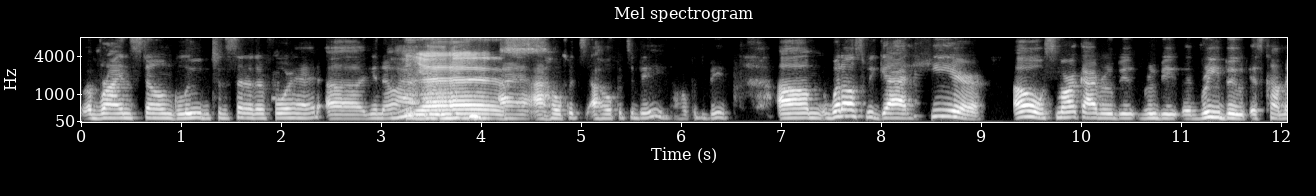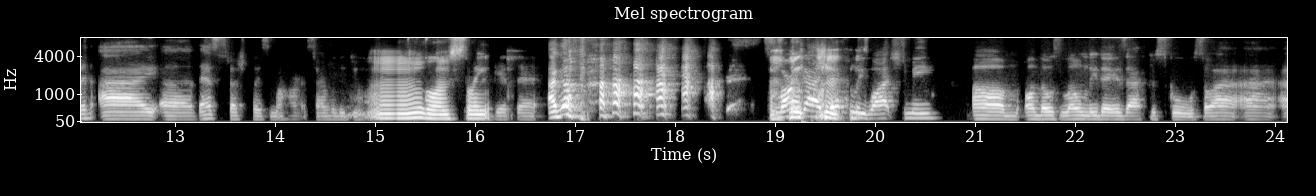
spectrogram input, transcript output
rhinestone glued to the center of their forehead. Uh, you know, I, Yes. I, I hope it's I hope it to be. I hope it to be. Um, what else we got here? Oh, Smart Guy reboot, reboot, reboot is coming. I uh, that's a special place in my heart. So I really do Mm, I'm going to sleep. get that. I go. Smart Guy definitely watched me um, on those lonely days after school. So I, I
